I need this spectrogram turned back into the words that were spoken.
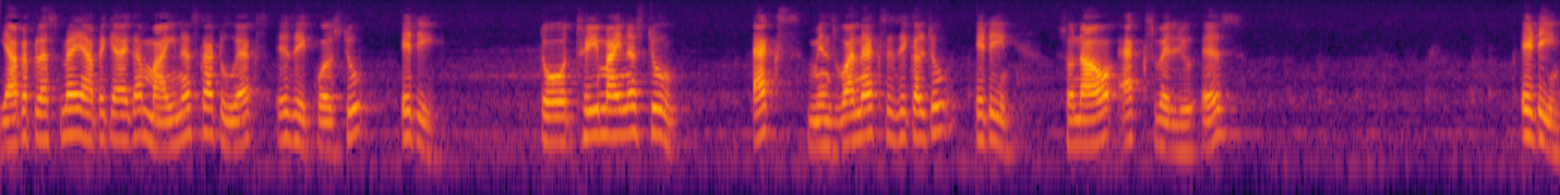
यहाँ पर प्लस में यहाँ पे क्या आएगा? माइनस का two x is equals to eighteen तो three minus two x means 1x is equal to 18 so, now x value is 18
